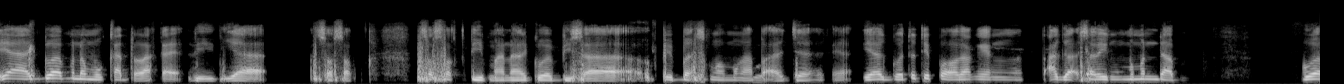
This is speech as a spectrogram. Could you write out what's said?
Ya gue menemukan lah kayak di dia sosok sosok di mana gue bisa bebas ngomong apa aja. Kayak ya gue tuh tipe orang yang agak sering memendam. Gue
